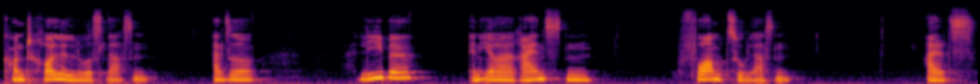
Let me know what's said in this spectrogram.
Kontrolle loslassen. Also Liebe in ihrer reinsten Form zulassen. Als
